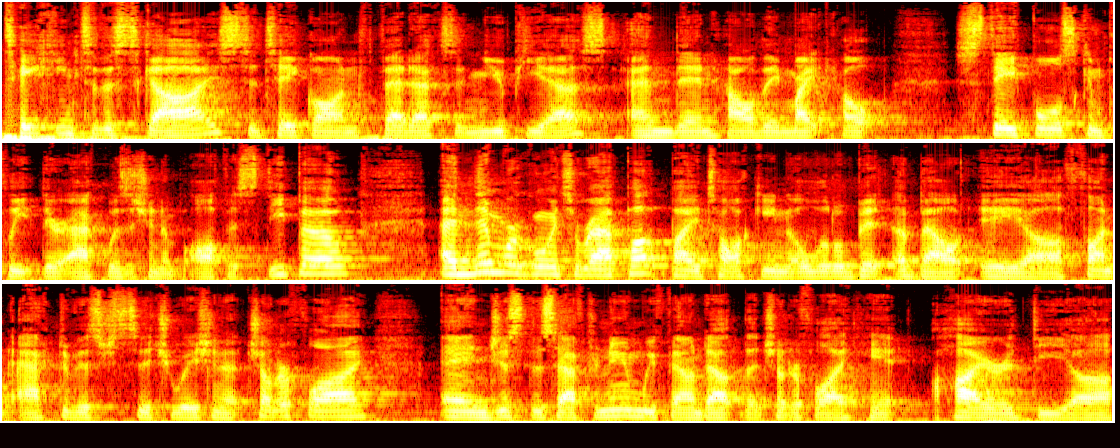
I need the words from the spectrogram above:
taking to the skies to take on FedEx and UPS, and then how they might help Staples complete their acquisition of Office Depot. And then we're going to wrap up by talking a little bit about a uh, fun activist situation at Shutterfly. And just this afternoon, we found out that Shutterfly hired the uh,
